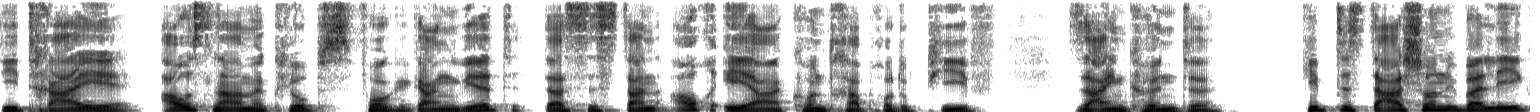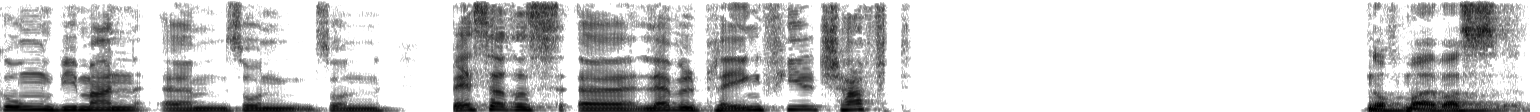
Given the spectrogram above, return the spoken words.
die drei Ausnahmeclubs vorgegangen wird, dass es dann auch eher kontraproduktiv sein könnte. Gibt es da schon Überlegungen, wie man ähm, so, ein, so ein besseres äh, Level Playing Field schafft? Nochmal, was,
